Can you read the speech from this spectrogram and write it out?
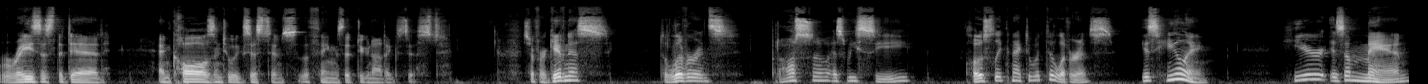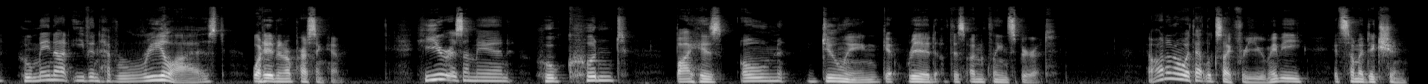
raises the dead and calls into existence the things that do not exist. So, forgiveness, deliverance, but also, as we see, closely connected with deliverance, is healing. Here is a man who may not even have realized what had been oppressing him. Here is a man who couldn't, by his own doing, get rid of this unclean spirit. Now, I don't know what that looks like for you. Maybe it's some addiction.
